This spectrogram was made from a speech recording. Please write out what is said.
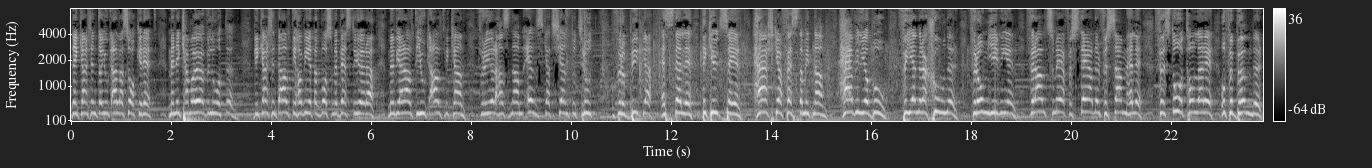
Den kanske inte har gjort alla saker rätt, men den kan vara överlåten. Vi kanske inte alltid har vetat vad som är bäst att göra, men vi har alltid gjort allt vi kan för att göra hans namn älskat, känt och trott. Och för att bygga ett ställe där Gud säger, här ska jag fästa mitt namn. Här vill jag bo för generationer, för omgivningen, för allt som är, för städer, för samhälle, för ståthållare och för bönder,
